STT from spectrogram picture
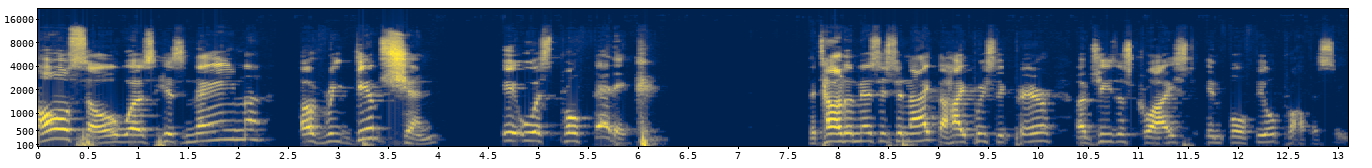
also was His name of redemption. It was prophetic. The title of the message tonight, the high priestly prayer of Jesus Christ in fulfilled prophecy.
